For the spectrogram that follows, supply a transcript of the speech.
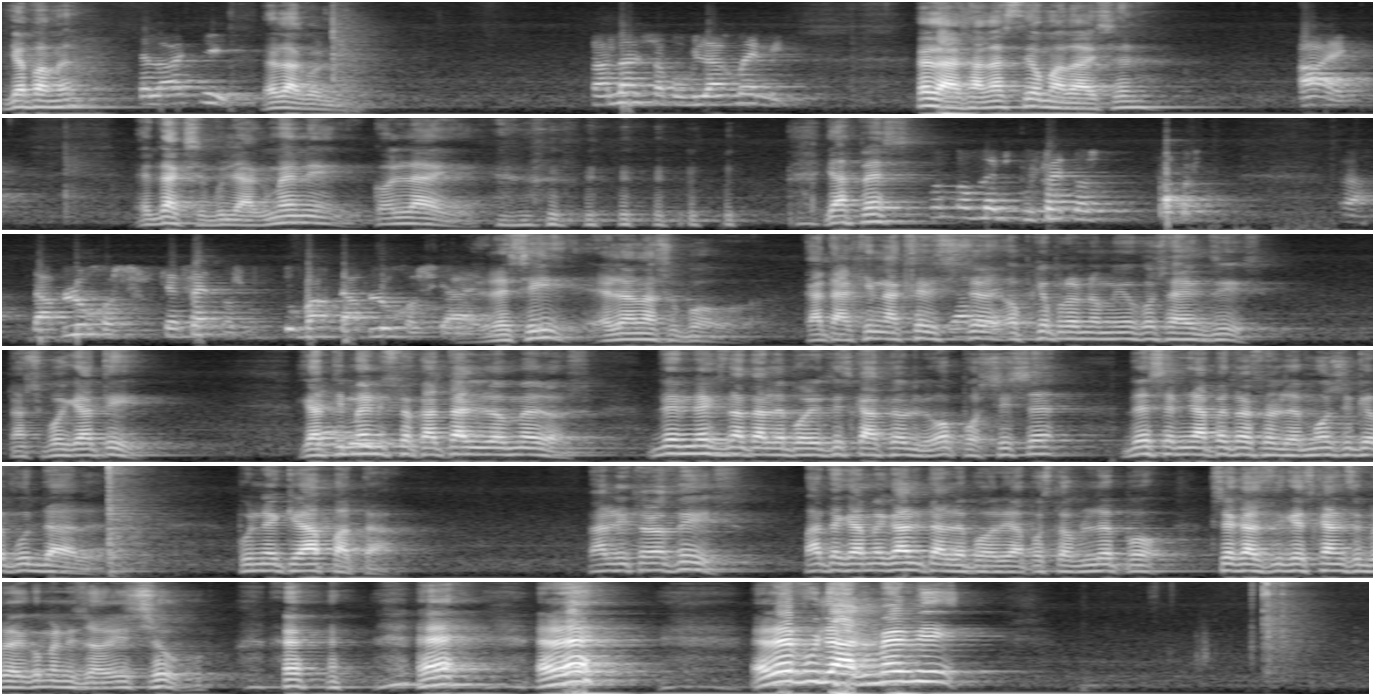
Για πάμε. Ελάκη, Έλα, γόρι. μου. Θανάσης από Βουλιαγμένη. Έλα, Θανάση, τι ομάδα είσαι; ΑΕΚ. Εντάξει, βουλιαγμένη, κολλάει. Για πες. Πώς το βλέπεις που φέτος... Νταμπλούχος και φέτος. Του πάμε νταμπλούχος για ΑΕΚ. Ρε εσύ, έλα να σου πω. Καταρχήν να ξέρεις είσαι ο πιο προνομιούχος αεξής. Να σου πω γιατί. Γιατί μένεις στο κατάλληλο μέρος. Δεν έχεις να ταλαιπωρηθείς καθόλου. Όπως είσαι, δέσε μια πέτρα στο λαιμό σου και φούνταρε. Που είναι και άπατα. Θα λυτρωθείς. Πάτε για μεγάλη ταλαιπωρία. Πώς το βλέπω, ξέχασες τι είχες κάνει στην προηγούμενη ζωή σου. ε, ρε, ρε βουλιαγμένη,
